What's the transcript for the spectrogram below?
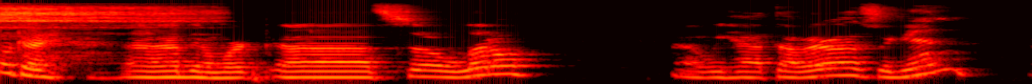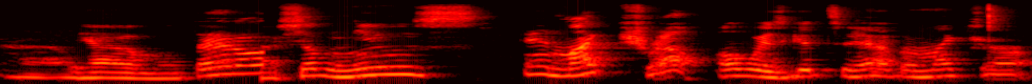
Okay, uh, didn't work. Uh, so little, uh, we have Taveras again. Uh, we have Montero, Sheldon Neuse, and Mike Trout. Always good to have a Mike Trout.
